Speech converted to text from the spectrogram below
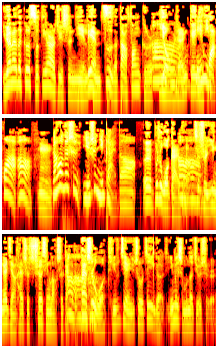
原来的歌词第二句是你练字的大方格，哦有人给你你画。画啊，嗯，然后那是也是你改的，呃，不是我改的，这是应该讲还是车行老师改的。但是我提出建议说，这个因为什么呢？就是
